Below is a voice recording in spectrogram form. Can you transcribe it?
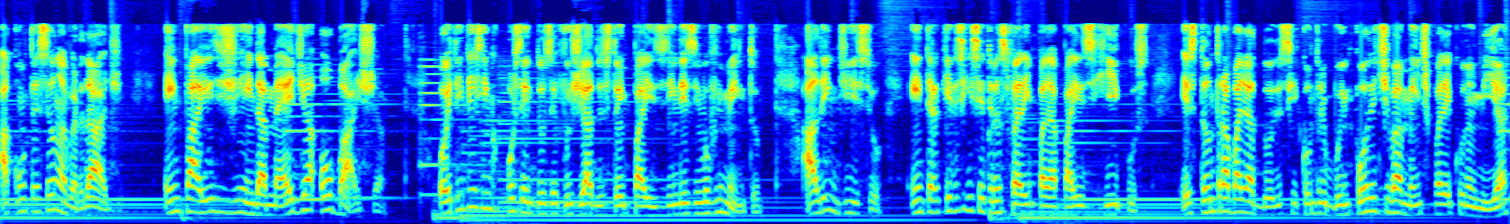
aconteceu, na verdade, em países de renda média ou baixa. 85% dos refugiados estão em países em desenvolvimento. Além disso, entre aqueles que se transferem para países ricos, estão trabalhadores que contribuem positivamente para a economia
